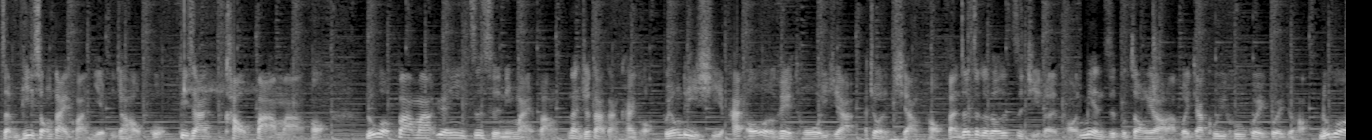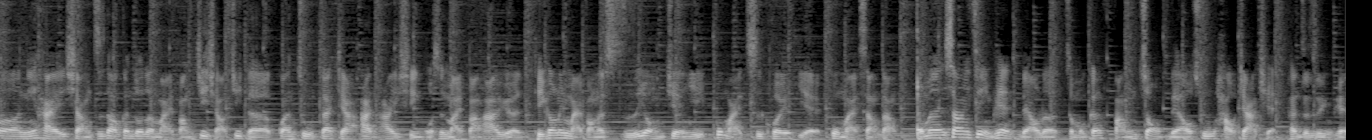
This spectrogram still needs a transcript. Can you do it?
整批送贷款也比较好过。第三，靠爸妈哈。如果爸妈愿意支持你买房，那你就大胆开口，不用利息，还偶尔可以拖一下，就很香。好，反正这个都是自己人，哦，面子不重要了，回家哭一哭，跪一跪就好。如果你还想知道更多的买房技巧，记得关注再加按爱心。我是买房阿元，提供你买房的实用建议，不买吃亏，也不买上当。我们上一支影片聊了怎么跟房仲聊出好价钱，看这支影片。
